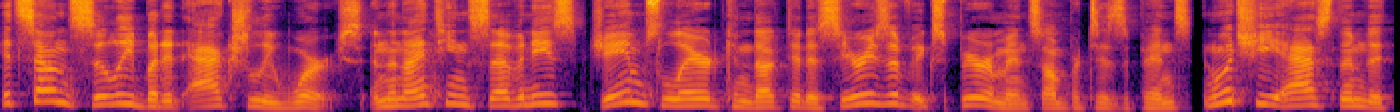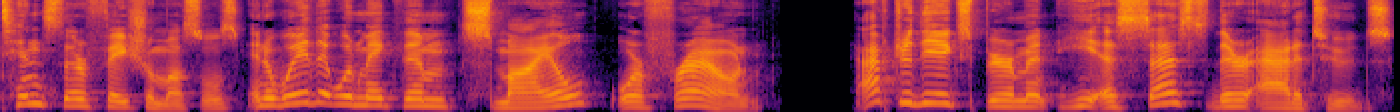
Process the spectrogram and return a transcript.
It sounds silly, but it actually works. In the 1970s, James Laird conducted a series of experiments on participants in which he asked them to tense their facial muscles in a way that would make them smile or frown. After the experiment, he assessed their attitudes.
